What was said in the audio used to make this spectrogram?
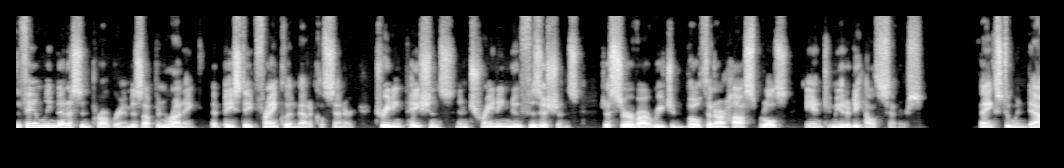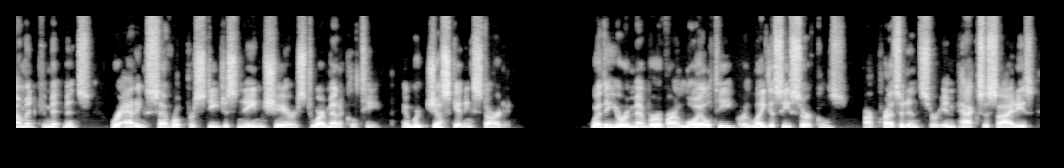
The family medicine program is up and running at Baystate Franklin Medical Center, treating patients and training new physicians to serve our region both in our hospitals and community health centers. Thanks to endowment commitments, we're adding several prestigious named chairs to our medical team, and we're just getting started. Whether you're a member of our loyalty or legacy circles, our presidents or impact societies,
